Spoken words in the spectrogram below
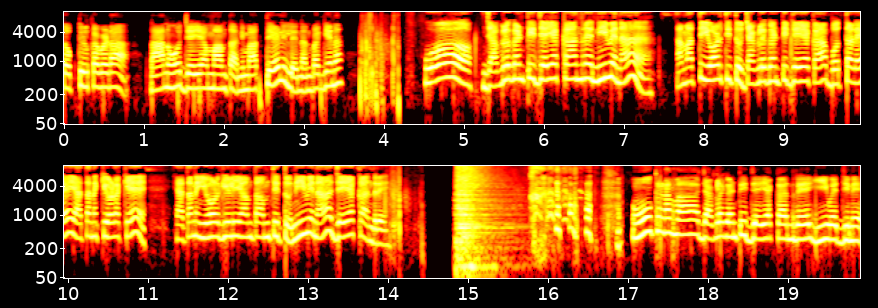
ತಪ್ಪು ತಿಳ್ಕೊಬೇಡ. ನಾನು ಜಯಮ್ಮ ಅಂತ. ನಿಮ್ಮ ಅತ್ತೆ ಹೇಳಿಲ್ಲ ನನ್ನ ಬಗ್ಗೆನ? ಓ ಜಗಳ ಗಂಟಿ ಜಯಕ್ಕ ಅಂದ್ರೆ ನೀವೇನಾ? ನಮ್ಮ ಅತ್ತೆ ಹೇಳ್ತಿತ್ತು ಜಗಳ ಗಂಟಿ ಜಯಕ್ಕ ಬೊತ್ತಾಳೆ ಯಾತನ ಕೇಳಕ್ಕೆ. ಯಾತನ ಏಳು ಗಿಳಿ ಅಂತ ಅಂತಿತ್ತು ನೀವೇನಾ ಜಯಕ್ಕ ಅಂದ್ರೆ? ಹ್ಞೂ ಕಣಮ್ಮ ಜಗಳ ಗಂಟಿ ಜಯಕ್ಕ ಅಂದ್ರೆ ಈ ವಜ್ಜಿನೇ.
